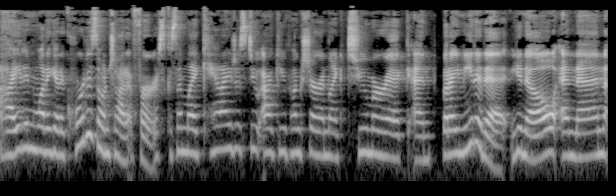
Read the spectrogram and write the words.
I didn't want to get a cortisone shot at first because I'm like, can't I just do acupuncture and like turmeric and but I needed it, you know? And then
